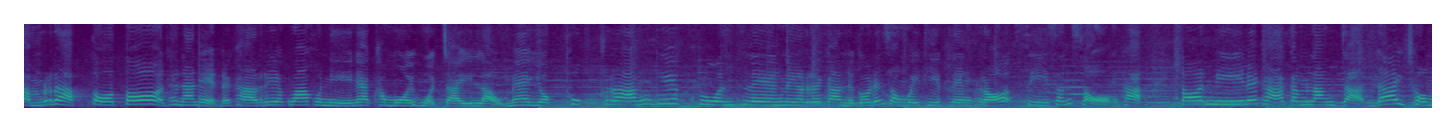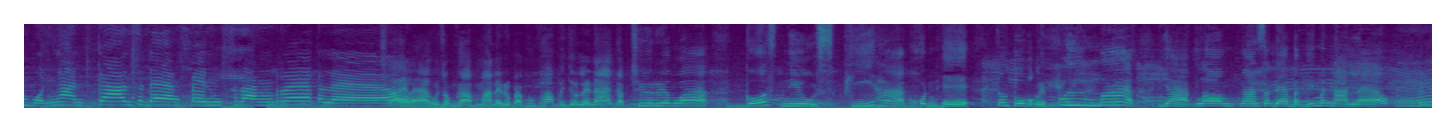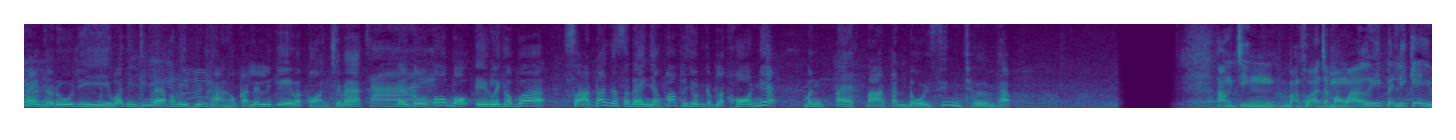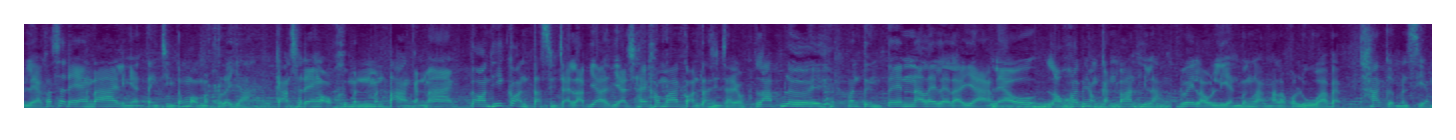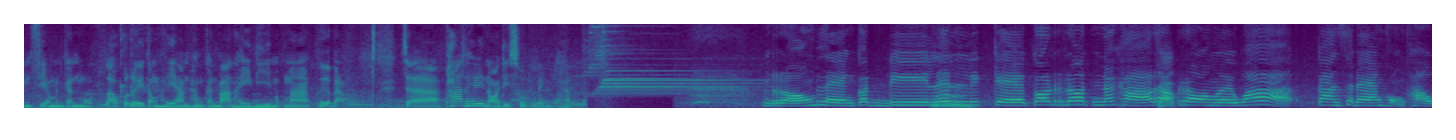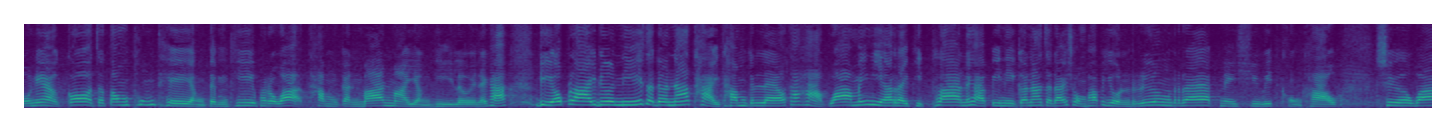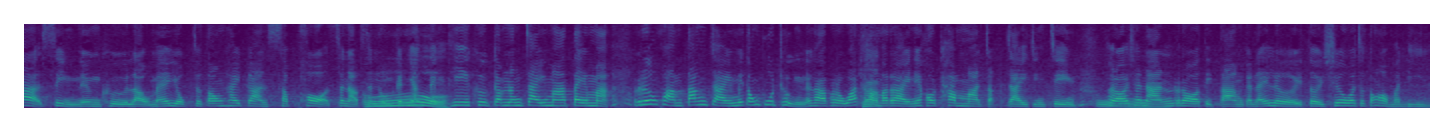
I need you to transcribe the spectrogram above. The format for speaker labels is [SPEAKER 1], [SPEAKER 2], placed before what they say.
[SPEAKER 1] สำหรับโตโต้ธนาเดชนะคะ เรียกว่าคนนี้เนี่ยขโมยหัวใจเหล่าแม่ยกทุกครั้งที่ครวญเพลงในรายการ The Golden Song เวทีเพลงเพราะซีซั่น2ค่ะ ตอนนี้ กำลังจะได้ชมผลงานการแสดงเป็นครั้งแรกกันแล้ว
[SPEAKER 2] ใช่แล้วคุณผู้ชมครับ มาในรูปแบบของภาพยนตร์เลยนะ กับชื่อเรื่องว่า Ghost News ผีหาคนเฮ เจ้าตัวบอกเลยปลื้มมาก อยากลองงานแสดงแบบนี้มานานแล้วแฟนๆจะรู้ดีว่าจริงๆแล้วเขามีพื้นฐานของการเล่นลิเกมาก่อนใช่ไหม
[SPEAKER 1] ใช่
[SPEAKER 2] แต่โตโต้บอกเองเลยครับว่าศาสตร์ด้านการแสดงอย่างภาพยนตร์กับละครเนี่ยมันแตกต่างกันโดยสิ้นเชิงครับ
[SPEAKER 3] เอาจริงบางคนอาจจะมองว่าเอ้ยเป็นลิเกอยู่แล้วก็แสดงได้อะไรเงี้ยแต่จริงต้องบอกมันคนละอย่างการแสดงออกคือมันมันต่างกันมาก ตอนที่ก่อนตัดสินใจรับอย่าอย่าใช้คำว่าก่อนตัดสินใจรับเลย มันตื่นเต้นอะไรหลาย ๆ อย่าง แล้วเราค่อยไปทำการบ้านทีหลัง ด้วยเราเรียนเบื้องหลังมาเราก็รู้ว่าแบบถ้าเกิดมันเสียมันเสียเหมือนกันหมด เราก็เลยต้องพยายามทำการบ้านให้ดีมาก ๆ เพื่อแบบจะพลาดให้ได้น้อยที่สุดอะไรอย่างเงี้ยครับ
[SPEAKER 1] ร้องเพลงก็ดีเล่นลิเกก็เลิศนะคะ
[SPEAKER 2] ครั
[SPEAKER 1] รับ บรองเลยว่าการแสดงของเขาเนี่ยก็จะต้องทุ่มเทอย่างเต็มที่ เพราะว่าทำกันบ้านมาอย่างดีเลยนะคะ เดี๋ยวปลายเดือนนี้จะเดินหน้าถ่ายทำกันแล้ว ถ้าหากว่าไม่มีอะไรผิดพลาดนะคะ ปีนี้ก็น่าจะได้ชมภาพยนตร์เรื่องแรกในชีวิตของเขา เชื่อว่าสิ่งหนึ่งคือเหล่าแม่ยกจะต้องให้การซัพพอร์ตสนับสนุนกันอย่างเต็มที่คือกำลังใจมาเต็มอะเรื่องความตั้งใจไม่ต้องพูดถึงนะคะ เพราะว่า
[SPEAKER 2] ครั
[SPEAKER 1] ทำ
[SPEAKER 2] บ
[SPEAKER 1] อะไรเนี่ยเขาทำมาจากใจจริง
[SPEAKER 2] โอ้
[SPEAKER 1] ๆเพราะฉะนั้นรอติดตามกันได้เลย เตยเชื่อว่าจะต้องออกมาดี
